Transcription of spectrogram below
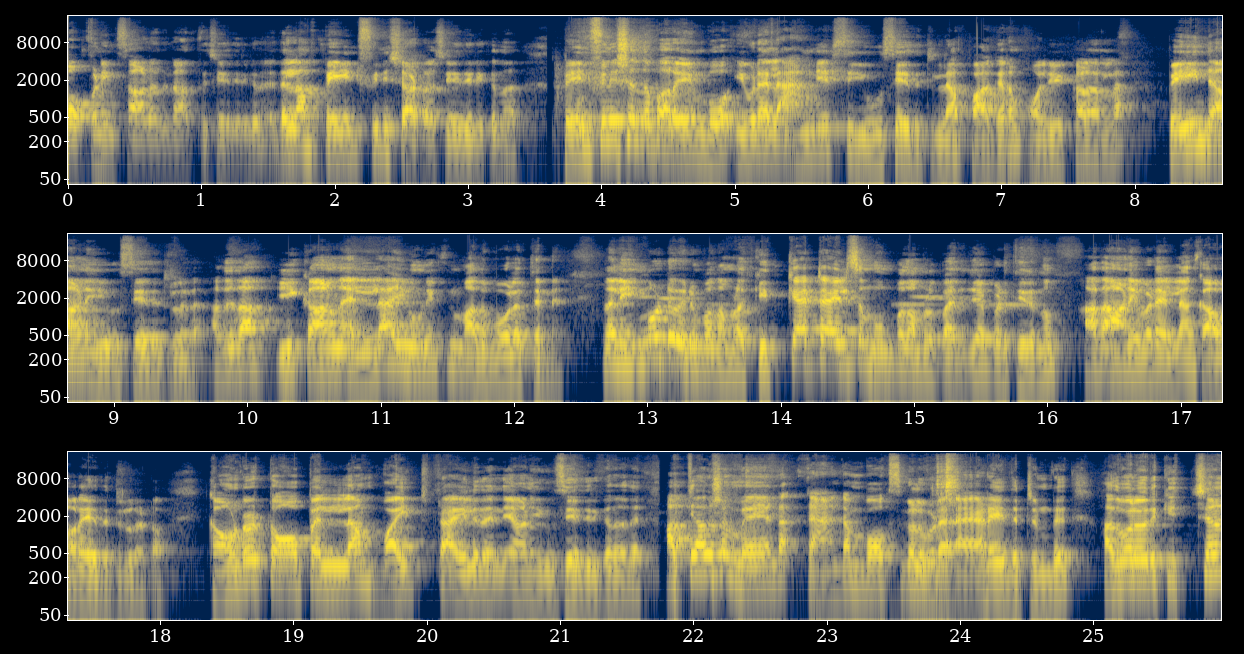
ഓപ്പണിങ്സ് ആണ് ഇതിനകത്ത് ചെയ്തിരിക്കുന്നത്. ഇതെല്ലാം പെയിന്റ് ഫിനിഷ് ആട്ടോ ചെയ്തിരിക്കുന്നത്. പെയിന്റ് ഫിനിഷ് എന്ന് പറയുമ്പോൾ ഇവിടെ ലാമിനേറ്റ്സ് യൂസ് ചെയ്തിട്ടില്ല. പകരം ഒലിവ് കളറിലെ പെയിന്റ് ആണ് യൂസ് ചെയ്തിട്ടുള്ളത്. അത് ഈ കാണുന്ന എല്ലാ യൂണിറ്റിനും അതുപോലെ തന്നെ. എന്നാൽ ഇങ്ങോട്ട് വരുമ്പോൾ നമ്മൾ കിറ്റ്കാറ്റ് ടൈൽസ് മുമ്പ് നമ്മൾ പരിചയപ്പെടുത്തിയിരുന്നു. അതാണ് ഇവിടെ എല്ലാം കവർ ചെയ്തിട്ടുള്ളത് കേട്ടോ. കൗണ്ടർ ടോപ്പ് എല്ലാം വൈറ്റ് ടൈൽ തന്നെയാണ് യൂസ് ചെയ്തിരിക്കുന്നത്. അത്യാവശ്യം വേണ്ട ടാൻഡം ബോക്സുകൾ ഇവിടെ ആഡ് ചെയ്തിട്ടുണ്ട്. അതുപോലെ ഒരു കിച്ചൺ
